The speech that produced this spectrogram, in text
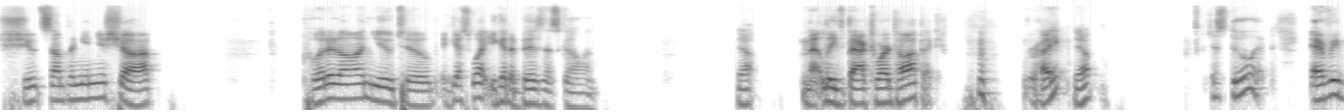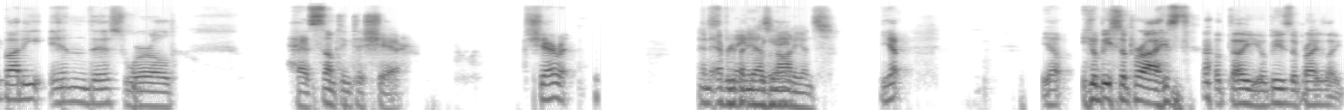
shoot something in your shop, put it on YouTube, and guess what? You get a business going. Yep. And that leads back to our topic, right? Yep. Just do it. Everybody in this world has something to share. Share it. And it's everybody has an audience. Yep. Yep. You'll be surprised. I'll tell you, you'll be surprised. Like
